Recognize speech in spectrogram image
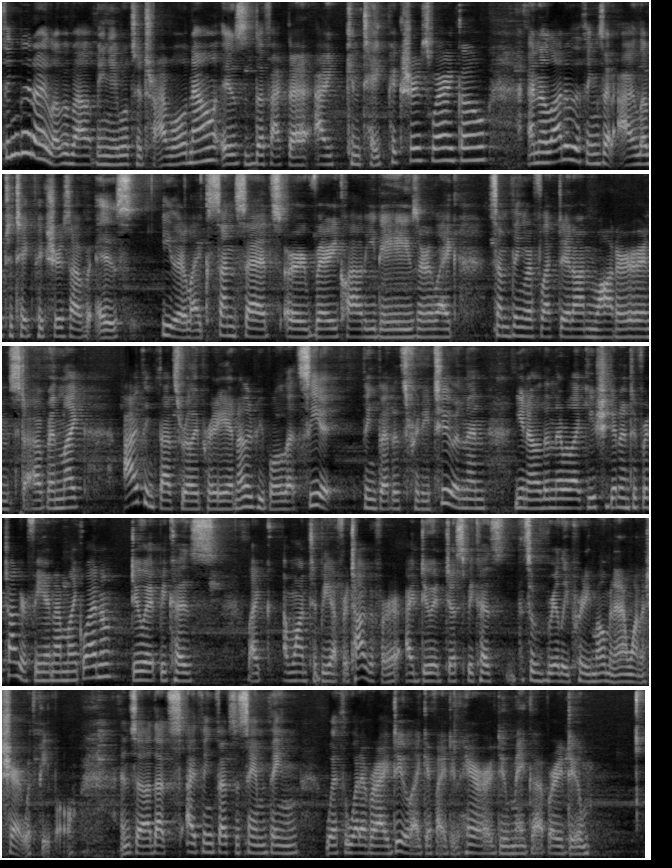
thing that I love about being able to travel now is the fact that I can take pictures where I go. And a lot of the things that I love to take pictures of is either like sunsets or very cloudy days or like something reflected on water and stuff. And like, I think that's really pretty. And other people that see it think that it's pretty too. And then, you know, then they were like, you should get into photography. And I'm like, well, I don't do it because like I want to be a photographer. I do it just because it's a really pretty moment and I want to share it with people. And so that's, I think that's the same thing with whatever I do. Like if I do hair or do makeup or do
